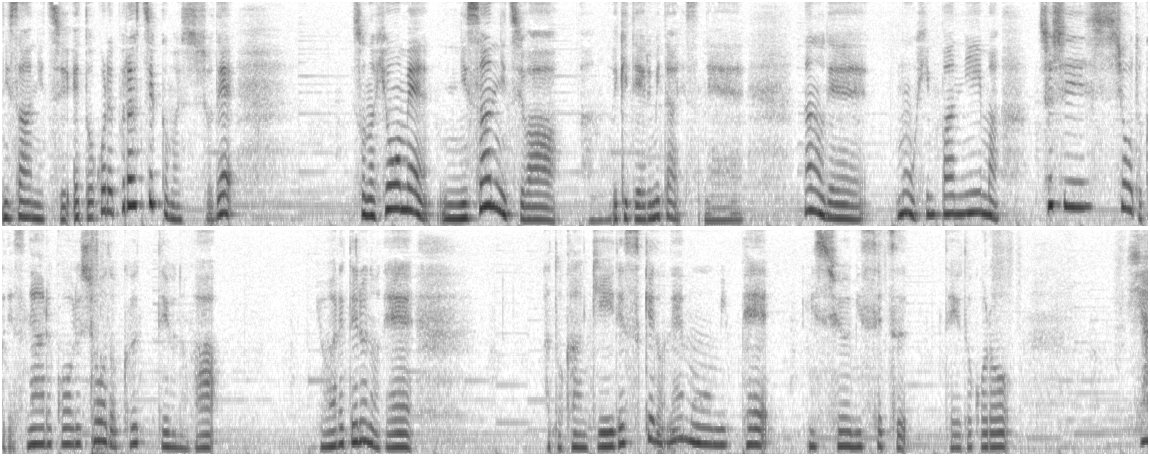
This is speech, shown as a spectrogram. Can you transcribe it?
23日。えっとこれプラスチックも一緒でその表面23日はあの生きているみたいですね。なのでもう頻繁に今手指消毒ですね。アルコール消毒っていうのが言われてるのであと換気ですけどねもう密閉密集密接っていうところ。いや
